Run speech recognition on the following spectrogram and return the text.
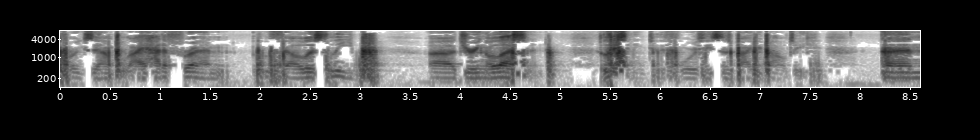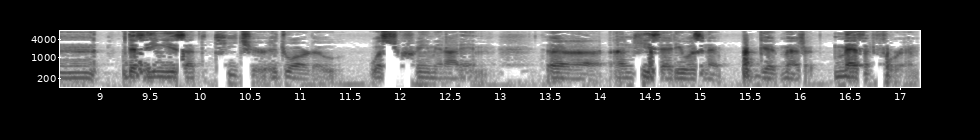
For example, I had a friend who fell asleep uh, during a lesson listening to the Four Seasons by Vivaldi. And the thing is that the teacher, Eduardo, was screaming at him. Uh, and he said it wasn't a good method for him.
